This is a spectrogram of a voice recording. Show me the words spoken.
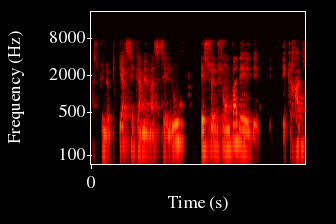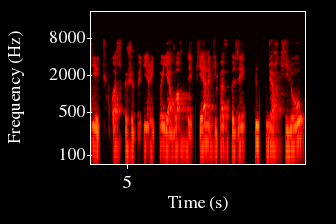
Parce qu'une pierre, c'est quand même assez lourd et ce ne sont pas des, graviers. Tu vois ce que je veux dire? Il peut y avoir des pierres qui peuvent peser plusieurs kilos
